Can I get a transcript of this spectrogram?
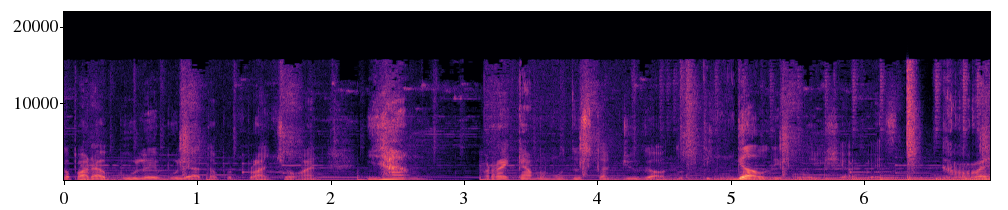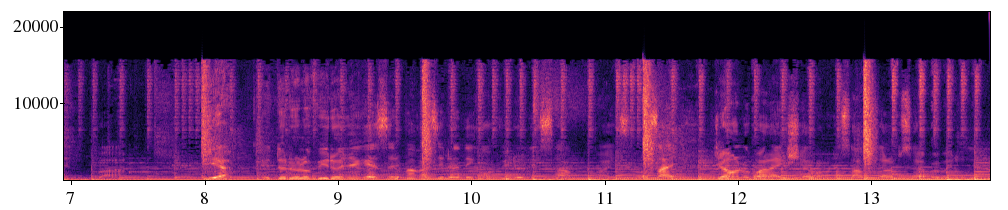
kepada bule-bule ataupun pelancongan yang mereka memutuskan juga untuk tinggal di Malaysia guys. Keren banget. Ya itu dulu videonya guys. Terima kasih udah tengok video ini sampai selesai. Jangan lupa like share dan subscribe. Saya undur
